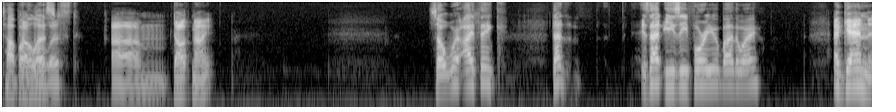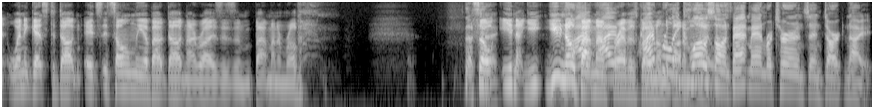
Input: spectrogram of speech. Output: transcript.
Top on the of list. the list. Um, Dark Knight. So we're I think that is that easy for you, by the way. Again, when it gets to Dark, it's it's only about Dark Knight Rises and Batman and Robin. So you know, you you know, 'Cause I- Batman I- Forever's going I'm on really the bottom close of my on. Batman Returns and Dark Knight.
